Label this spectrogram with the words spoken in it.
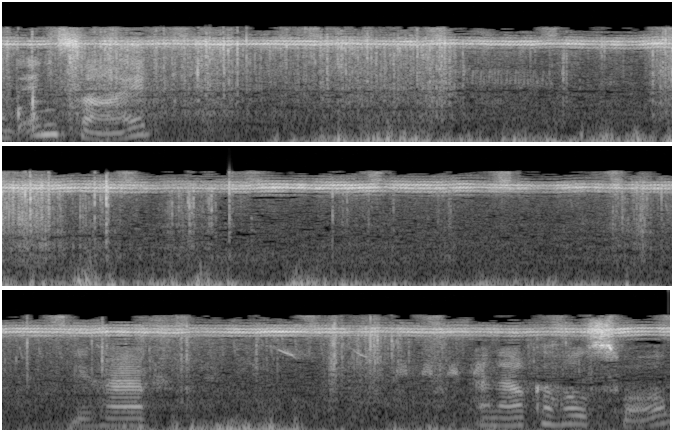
And inside you have an alcohol swab,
